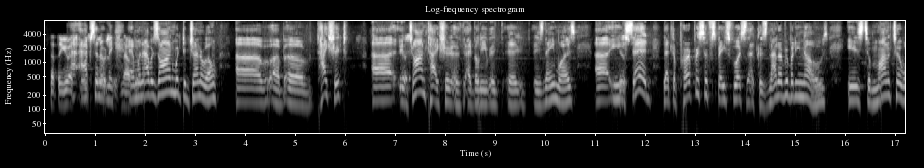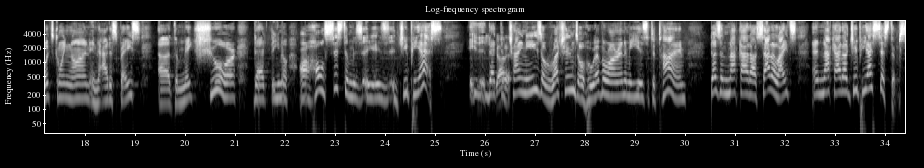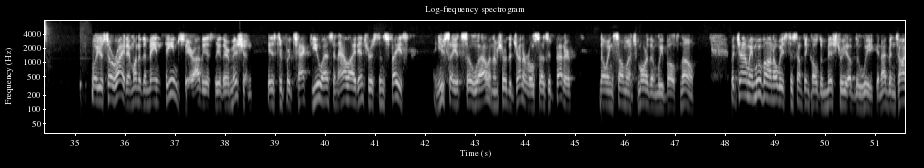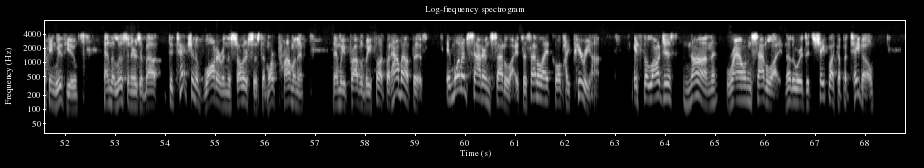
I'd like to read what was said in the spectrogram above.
that the U.S. absolutely. and doing. when I was on with the general uh, uh, uh, Teichert, uh, yes. John Teichert, I believe it, uh, his name was. Uh, he yes. said that the purpose of Space Force, because not everybody knows, is to monitor what's going on in outer space, uh, to make sure that you know our whole system is is GPS. That the it. Chinese or Russians or whoever our enemy is at the time doesn't knock out our satellites and knock out our GPS systems. Well, you're so right. And one of the main themes here, obviously, their mission is to protect U.S. and allied interests in space. And you say it so well, and I'm sure the general says it better, knowing so much more than we both know. But, John, we move on always to something called the mystery of the week. And I've been talking with you and the listeners about detection of water in the solar system, more prominent than we probably thought. But how about this? In one of Saturn's satellites, a satellite called Hyperion, it's the largest non round satellite. In other words, it's shaped like a potato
